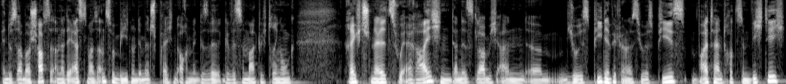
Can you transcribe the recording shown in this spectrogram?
Wenn du es aber schaffst, einer der ersten was anzubieten und dementsprechend auch eine gewisse Marktdurchdringung recht schnell zu erreichen, dann ist, glaube ich, ein ähm, USP, die Entwicklung eines USPs weiterhin trotzdem wichtig.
